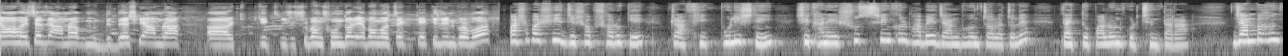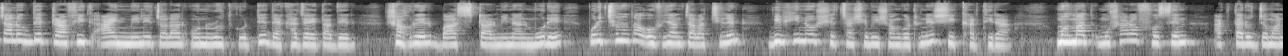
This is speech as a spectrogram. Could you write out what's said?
নেওয়া হয়েছে যে আমরা দেশকে আমরা এবং সুন্দর এবং হচ্ছে ক্লিন করব। পাশাপাশি যেসব সড়কে ট্রাফিক, পুলিশ নেই, সেখানে সুশৃঙ্খলভাবে যানবাহন চলাচলে দায়িত্ব পালন করছেন তারা। যানবাহন চালকদের ট্রাফিক আইন মেনে চলার অনুরোধ করতে দেখা যায় তাদের শহরের বাস টার্মিনাল মোড়ে পরিচ্ছন্নতা অভিযান চালাচ্ছিলেন বিভিন্ন স্বেচ্ছাসেবী সংগঠনের শিক্ষার্থীরা। মোহাম্মদ মুশারফ হোসেন আক্তারুজ্জামান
